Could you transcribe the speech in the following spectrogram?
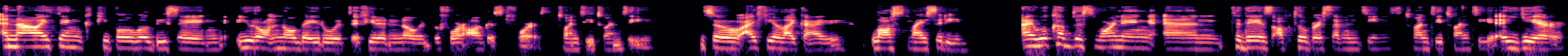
And now I think people will be saying, you don't know Beirut if you didn't know it before August 4th, 2020. So I feel like I lost my city. I woke up this morning and today is October 17th, 2020, a year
